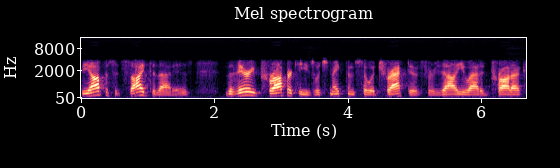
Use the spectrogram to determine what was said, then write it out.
The opposite side to that is the very properties which make them so attractive for value added products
